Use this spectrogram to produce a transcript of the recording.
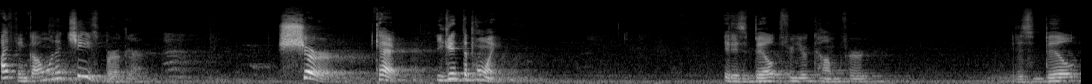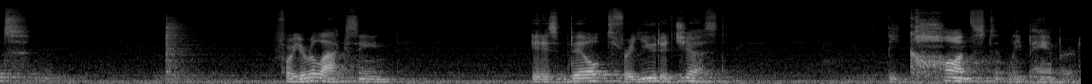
I think I want a cheeseburger. Sure. Okay, you get the point. It is built for your comfort. It is built for your relaxing. It is built for you to just be constantly pampered.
